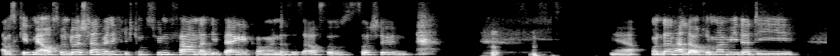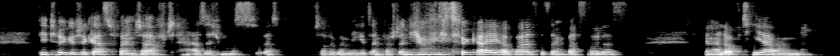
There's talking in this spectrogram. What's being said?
Aber es geht mir auch so in Deutschland, wenn ich Richtung Süden fahre und an die Berge komme. Das ist auch so, so schön. Ja. ja, und dann halt auch immer wieder die, die türkische Gastfreundschaft. Also ich muss, also, sorry, bei mir geht es einfach ständig um die Türkei, aber es ist einfach so, dass ich bin halt oft hier und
